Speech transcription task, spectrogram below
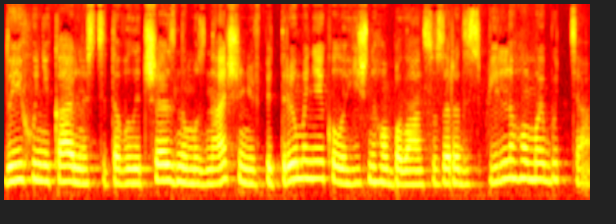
до їх унікальності та величезному значенню в підтриманні екологічного балансу заради спільного майбуття.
